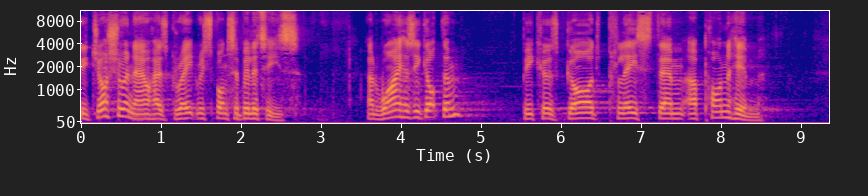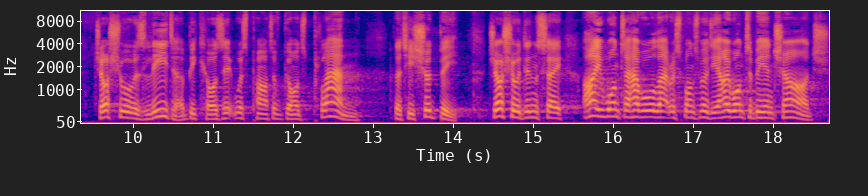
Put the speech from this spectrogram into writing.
See, Joshua now has great responsibilities. And why has he got them? Because God placed them upon him. Joshua was leader because it was part of God's plan that he should be. Joshua didn't say, I want to have all that responsibility, I want to be in charge.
